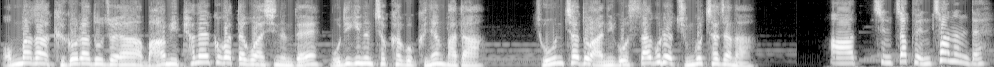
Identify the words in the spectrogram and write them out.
엄마가 그거라도 줘야 마음이 편할 것 같다고 하시는데 못 이기는 척하고 그냥 받아. 좋은 차도 아니고 싸구려 중고차잖아. 아, 진짜 괜찮은데.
